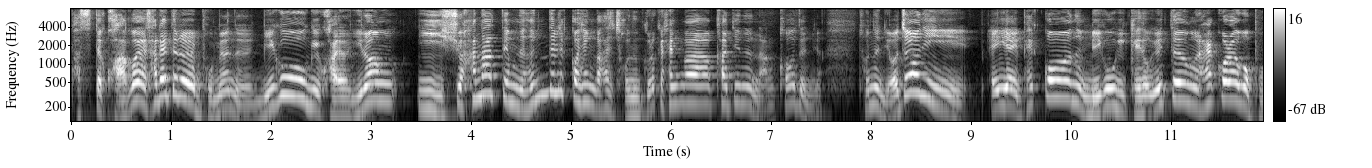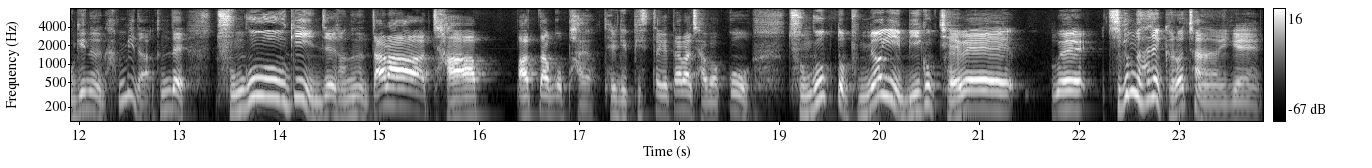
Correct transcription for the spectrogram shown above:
봤을 때 과거의 사례들을 보면은 미국이 과연 이런 이 이슈 하나 때문에 흔들릴 것인가 사실 저는 그렇게 생각하지는 않거든요. 저는 여전히 AI 패권은 미국이 계속 1등을 할 거라고 보기는 합니다. 근데 중국이 이제 저는 따라잡았다고 봐요. 되게 비슷하게 따라잡았고 중국도 분명히 미국 제외 왜 지금도 사실 그렇잖아요. 이게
